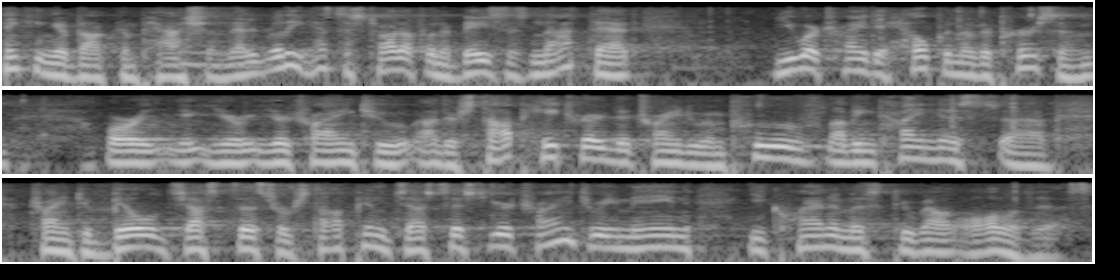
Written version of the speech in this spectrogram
thinking about compassion, that it really has to start off on a basis not that you are trying to help another person or you're, you're trying to either stop hatred, or trying to improve loving kindness, uh, trying to build justice or stop injustice. You're trying to remain equanimous throughout all of this.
